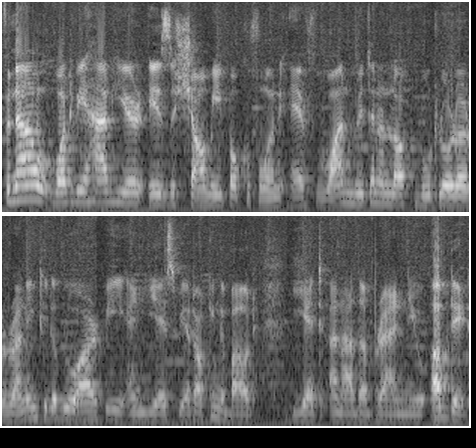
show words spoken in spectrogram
For now what we have here is the Xiaomi Pocophone F1 with an unlocked bootloader running TWRP and yes we are talking about yet another brand new update.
